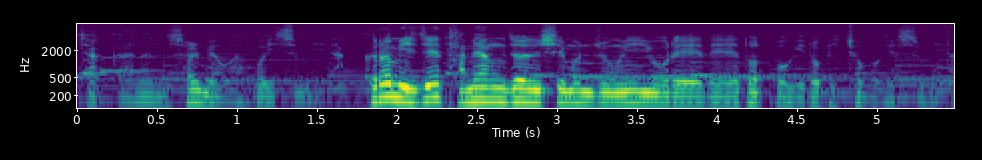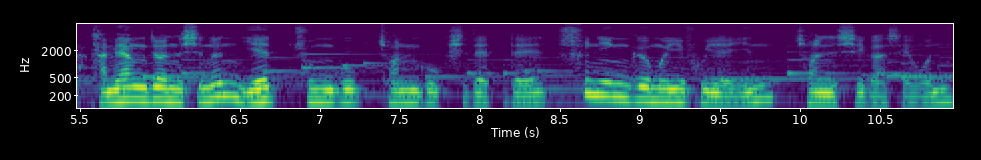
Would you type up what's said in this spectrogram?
작가는 설명하고 있습니다. 그럼 이제 담양전 시문중의 유래에 대해 돋보기로 비춰보겠습니다. 담양전 시는 옛 중국 전국 시대 때 순임금의 후예인 전씨가 세운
